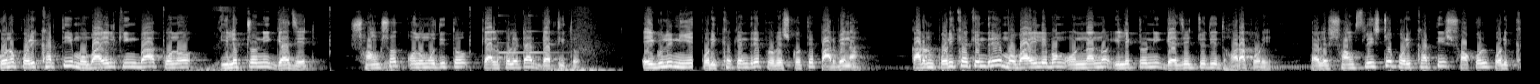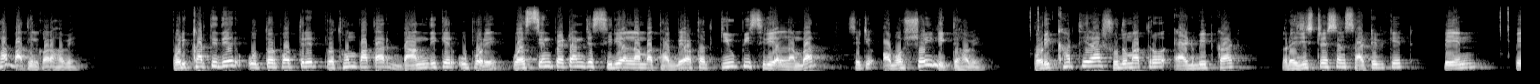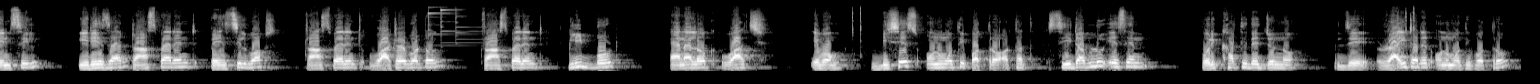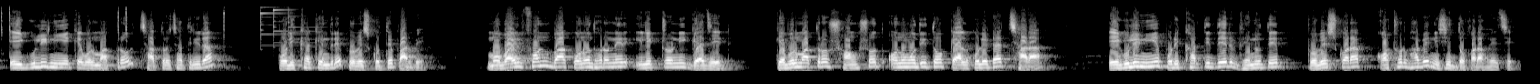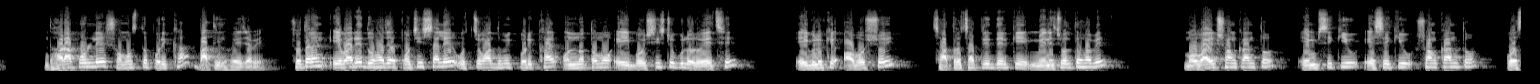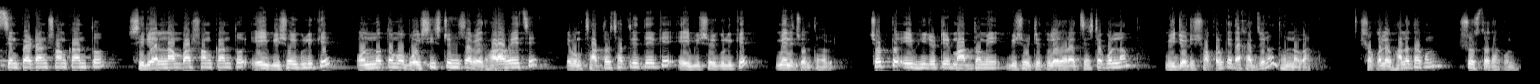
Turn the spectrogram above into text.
কোনো পরীক্ষার্থী মোবাইল কিংবা কোনো ইলেকট্রনিক গ্যাজেট সংসদ অনুমোদিত ক্যালকুলেটর ব্যতীত এইগুলি নিয়ে পরীক্ষা কেন্দ্রে প্রবেশ করতে পারবে না। কারণ পরীক্ষা কেন্দ্রে মোবাইল এবং অন্যান্য ইলেকট্রনিক গ্যাজেট যদি ধরা পড়ে, তাহলে সংশ্লিষ্ট পরীক্ষার্থীর সকল পরীক্ষা বাতিল করা হবে। পরীক্ষার্থীদের উত্তরপত্রের প্রথম পাতার ডান দিকের উপরে কোয়েশ্চেন প্যাটার্ন যে সিরিয়াল নাম্বার থাকবে, অর্থাৎ কিউপি সিরিয়াল নাম্বার সেটি অবশ্যই লিখতে হবে। পরীক্ষার্থীরা শুধুমাত্র admit card registration certificate pen, pencil, eraser, transparent pencil box, transparent water bottle, transparent clipboard, analogue watch এবং বিশেষ অনুমতিপত্র অর্থাৎ সিডাব্লিউএসএন পরীক্ষার্থীদের জন্য যে রাইটারের অনুমতিপত্র, এইগুলি নিয়ে কেবলমাত্র ছাত্রছাত্রীরা পরীক্ষা কেন্দ্রে প্রবেশ করতে পারবে। মোবাইল ফোন বা কোনো ধরনের ইলেকট্রনিক গ্যাজেট, কেবলমাত্র সংসদ অনুমোদিত ক্যালকুলেটর ছাড়া, এগুলি নিয়ে পরীক্ষার্থীদের ভেন্যুতে প্রবেশ করা কঠোরভাবে নিষিদ্ধ করা হয়েছে। ধরা পড়লে সমস্ত পরীক্ষা বাতিল হয়ে যাবে। সুতরাং এবারে দু হাজার পঁচিশ সালের উচ্চ মাধ্যমিক পরীক্ষায় অন্যতম এই বৈশিষ্ট্যগুলো রয়েছে। এইগুলোকে অবশ্যই ছাত্রছাত্রীদেরকে মেনে চলতে হবে। মোবাইল সংক্রান্ত, এমসিকিউ, এসএকিউ সংক্রান্ত, কোশ্চেন প্যাটার্ন সংক্রান্ত, সিরিয়াল নাম্বার সংক্রান্ত এই বিষয়গুলিকে অন্যতম বৈশিষ্ট্য হিসাবে ধরা হয়েছে এবং ছাত্রছাত্রীদেরকে এই বিষয়গুলিকে মেনে চলতে হবে। ছোট্ট এই ভিডিওটির মাধ্যমে বিষয়টি তুলে ধরার চেষ্টা করলাম। ভিডিওটি সকলকে দেখার জন্য ধন্যবাদ। সকলে ভালো থাকুন সুস্থ থাকুন।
